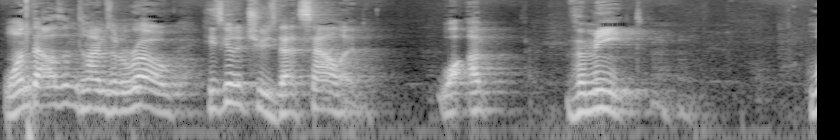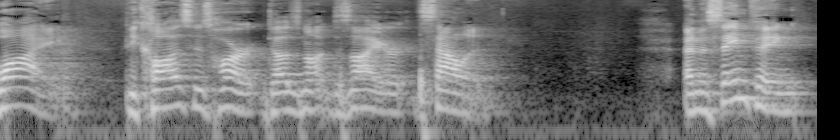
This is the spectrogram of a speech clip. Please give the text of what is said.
one thousand times in a row, he's going to choose that salad, uh, the meat. Why? Because his heart does not desire the salad. And the same thing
